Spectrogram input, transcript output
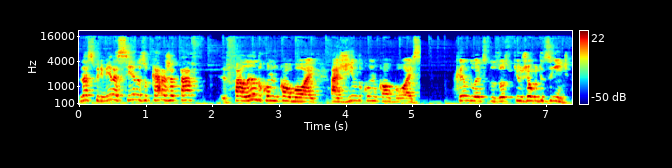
nas primeiras cenas o cara já tá falando como um cowboy, agindo como um cowboy, sacando antes dos outros, porque o jogo diz o seguinte:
